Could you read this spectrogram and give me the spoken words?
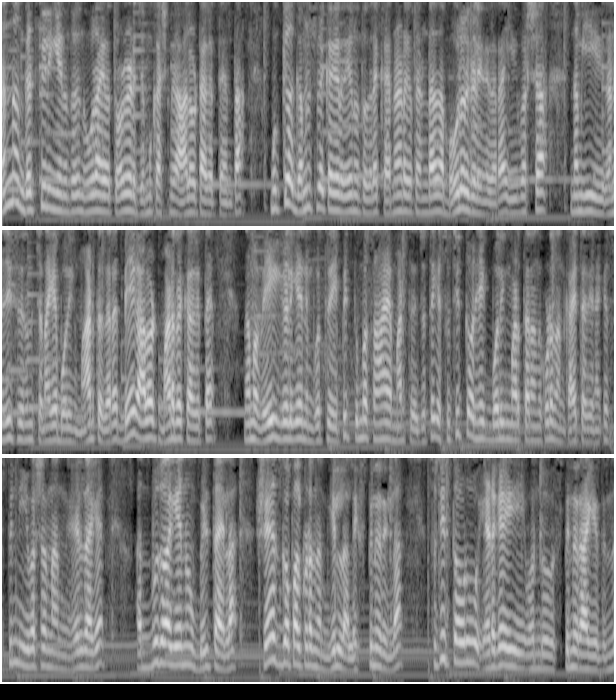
ನನ್ನ ಒಂದು ಗಟ್ ಫೀಲಿಂಗ್ ಏನು ಅಂತಂದ್ರೆ ನೂರ ಐವತ್ತೊಳಗಡೆ ಜಮ್ಮು ಕಾಶ್ಮೀರ ಆಲ್ ಔಟ್ ಆಗುತ್ತೆ ಅಂತ. ಮುಖ್ಯವಾಗಿ ಗಮನಿಸಬೇಕಾಗಿರೋದು ಏನು ಅಂತಂದರೆ ಕರ್ನಾಟಕ ತಂಡದ ಬೌಲರ್ಗಳೇನಿದ್ದಾರೆ ಈ ವರ್ಷ ನಮ್ಗೆ ಈ ರಣಜಿ ಸೀಸನ್ ಚೆನ್ನಾಗಿ ಬೌಲಿಂಗ್ ಮಾಡ್ತಾ ಇದ್ದಾರೆ. ಬೇಗ ಆಲ್ ಔಟ್ ಮಾಡಬೇಕಾಗುತ್ತೆ. ನಮ್ಮ ವೇಗಿಗಳಿಗೆ ನಿಮ್ಗೆ ಗೊತ್ತಿದೆ ಇಪ್ಪಿ ತುಂಬ ಸಹಾಯ ಮಾಡ್ತಿದೆ. ಜೊತೆಗೆ ಸುಚಿತ್ ಅವ್ರು ಹೇಗೆ ಬೌಲಿಂಗ್ ಮಾಡ್ತಾರೆ ಅಂತ ಕೂಡ ನಾನು ಕಾಯ್ತಾ ಇದ್ದೀನಿ. ಯಾಕೆ ಸ್ಪಿನ್ ಈ ವರ್ಷ ನಾನು ಹೇಳಿದಾಗೆ ಅದ್ಭುತವಾಗಿ ಏನು ಬೀಳ್ತಾ ಇಲ್ಲ. ಶ್ರೇಯಸ್ ಗೋಪಾಲ್ ಕೂಡ ನಮಗಿಲ್ಲ ಲೆಗ್ ಸ್ಪಿನ್ನರ್ ಇಲ್ಲ. ಸುಚಿತ್ ಅವರು ಎಡಗೈ ಒಂದು ಸ್ಪಿನ್ನರ್ ಆಗಿದ್ದರಿಂದ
